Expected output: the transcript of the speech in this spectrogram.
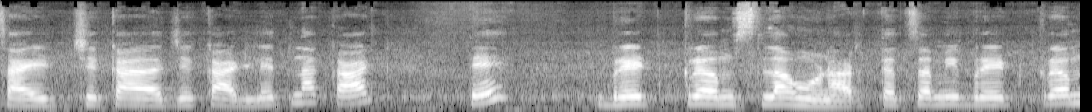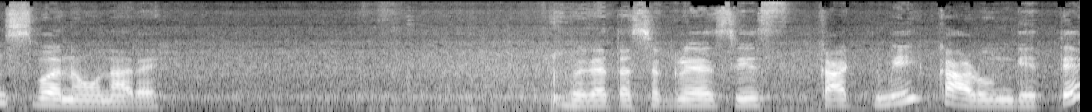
साईडचे का जे काढलेत ना काठ ते ब्रेड क्रम्सला होणार. त्याचा मी ब्रेड क्रम्स बनवणार आहे. बघा आता सगळे असे काठ मी काढून घेते.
